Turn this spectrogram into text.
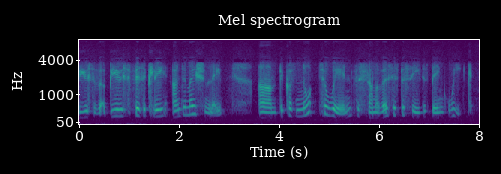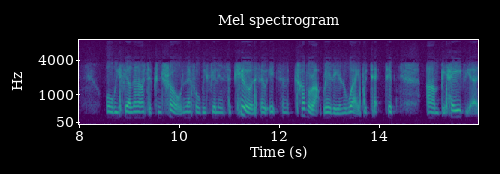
the use of abuse physically and emotionally. Um, because not to win for some of us is perceived as being weak, or we feel out of control, and therefore we feel insecure. So it's in a cover up, really, in a way, protective um, behavior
